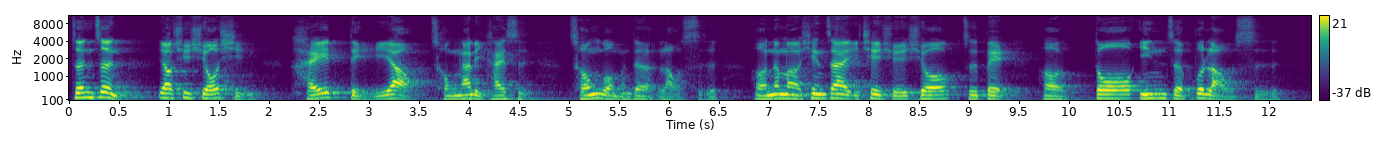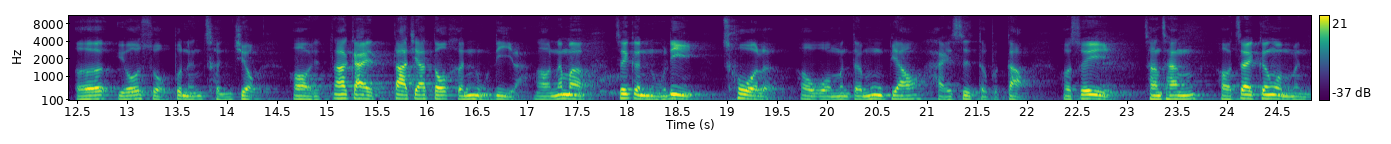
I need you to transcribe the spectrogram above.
真正要去修行。还得要从哪里开始？从我们的老实哦。那么现在一切学修之辈哦，都因着不老实而有所不能成就哦。大概大家都很努力了哦。那么这个努力错了哦，我们的目标还是得不到哦。所以常常哦，在跟我们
